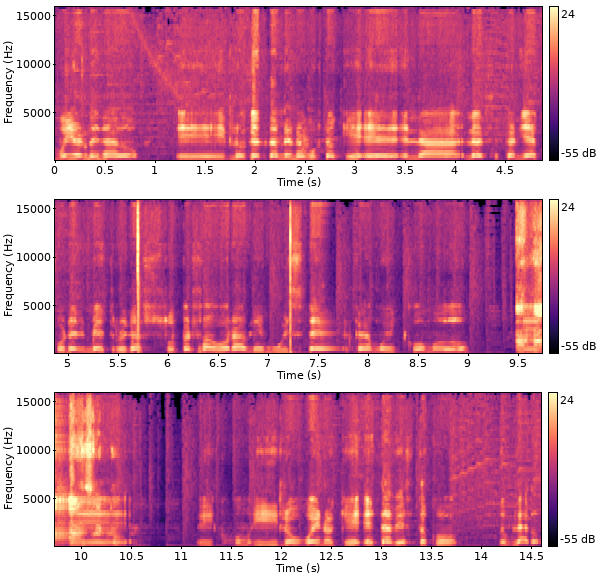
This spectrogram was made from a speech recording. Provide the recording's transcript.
muy ordenado. Eh, lo que también me gustó que eh, la, la cercanía con el metro era súper favorable, muy cerca, muy cómodo. Ajá, Eh, y, lo bueno que esta vez tocó nublado,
